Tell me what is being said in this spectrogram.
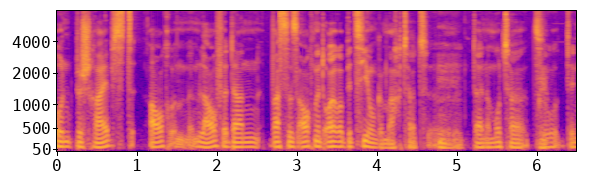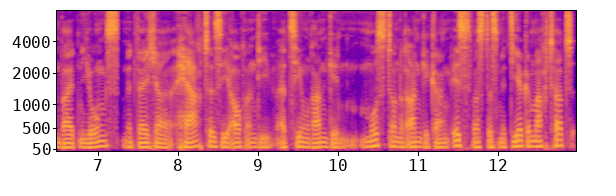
Und beschreibst auch im, im, Laufe dann, was es auch mit eurer Beziehung gemacht hat, äh, mhm. deiner Mutter zu den beiden Jungs, mit welcher Härte sie auch in die Erziehung rangehen musste und rangegangen ist, was das mit dir gemacht hat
